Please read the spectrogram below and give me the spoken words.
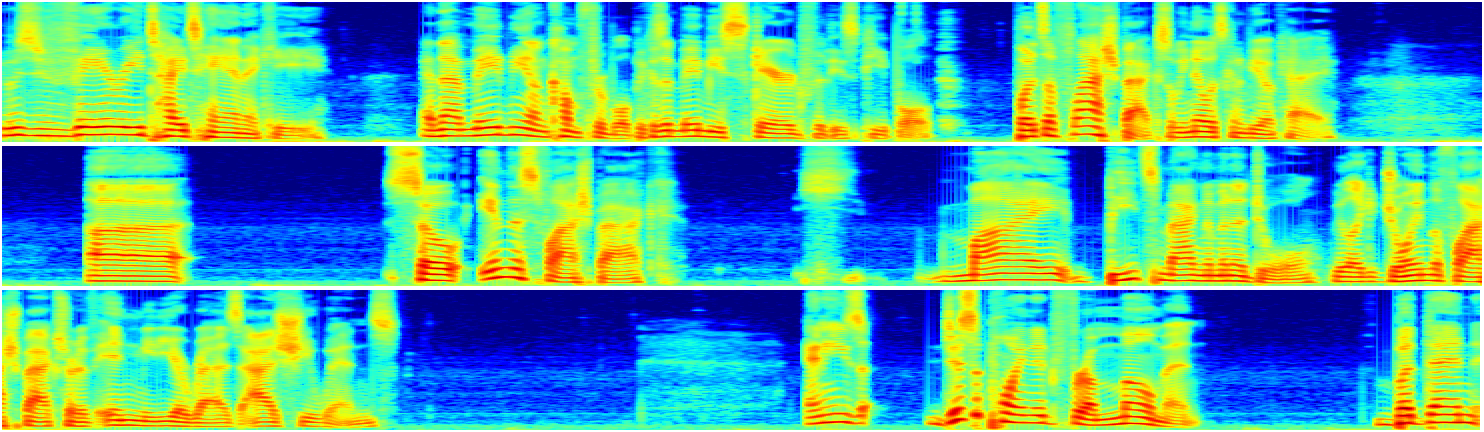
it was very titanic-y and that made me uncomfortable because it made me scared for these people. But it's a flashback so we know it's going to be okay. Uh so in this flashback he, Mai beats magnum in a duel we like join the flashback sort of in media res as she wins. And he's disappointed for a moment but then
